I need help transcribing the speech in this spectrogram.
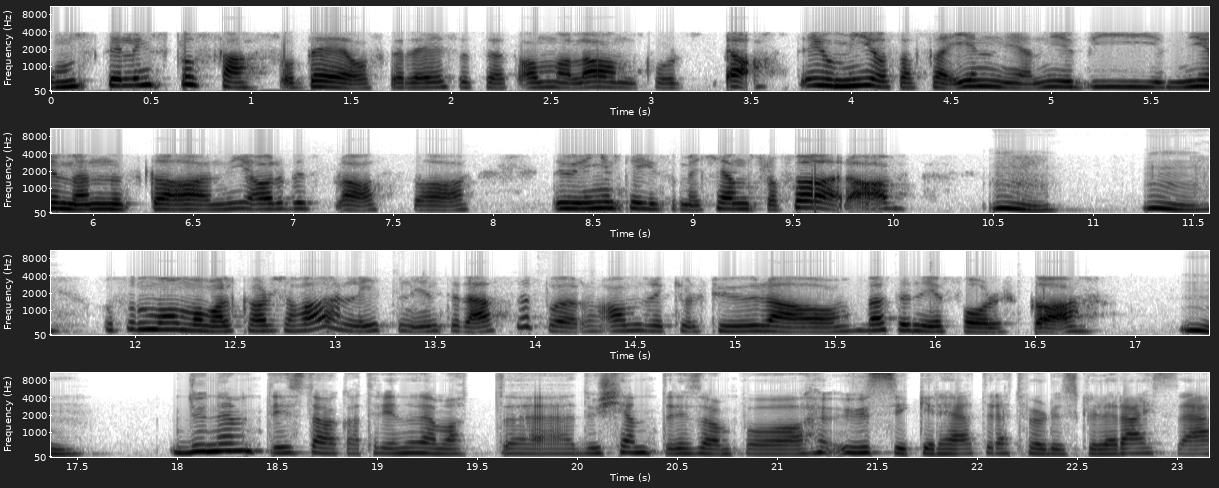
omstillingsprosess og det å skal reise til et annet land hvor ja, det er jo mye å sette seg inn i. En ny by, nye mennesker, en ny arbeidsplass. og Det er jo ingenting som er kjent fra før av. Mm. Mm. Og så må man vel kanskje ha en liten interesse for andre kulturer og møte nye folk. og mm. Du nevnte i stad Katrine, det med at uh, du kjente liksom på usikkerhet rett før du skulle reise.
